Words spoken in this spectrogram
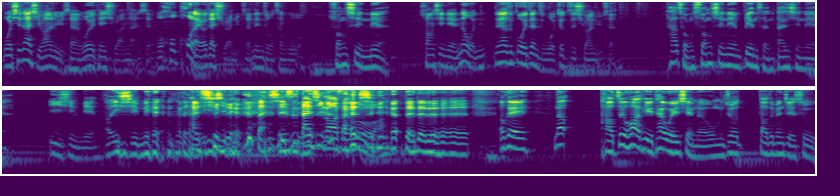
我现在喜欢女生，我有一天喜欢男生，我后后来又再喜欢女生，那你怎么称呼我？双性恋，双性恋？那我那要是过一阵子我就只喜欢女生，他从双性恋变成单性恋，异性恋，哦，异性恋，对单性异性恋单性你是单细胞生单物啊？性对对对对对，OK，那好，这个话题太危险了，我们就到这边结束。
